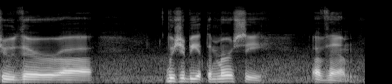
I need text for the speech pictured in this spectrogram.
to their, uh, we should be at the mercy of them.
